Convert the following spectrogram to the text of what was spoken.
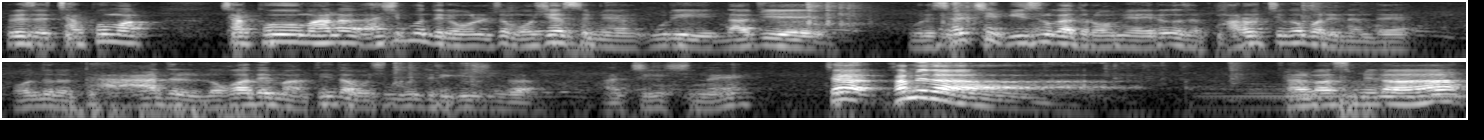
그래서 작품 하- 작품 하나 하신 분들이 오늘 좀 오셨으면 우리 나중에 우리 설치 미술가들 오면 이런 것은 바로 찍어버리는데 오늘은 다들 노가대만 뛰다 오신 분들이 계신가? 안 찍으시네. 자 갑니다. 잘 봤습니다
